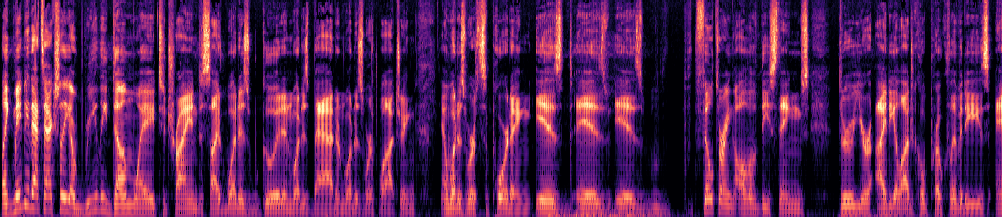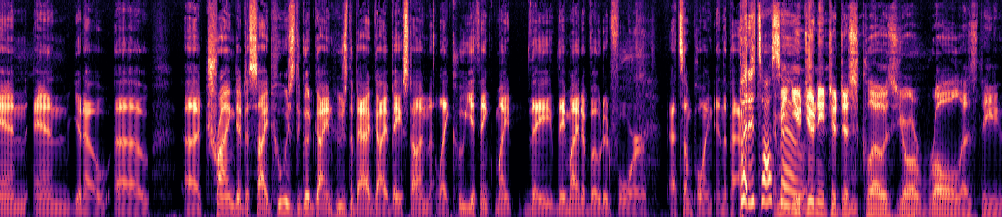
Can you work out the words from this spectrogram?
Like maybe that's actually a really dumb way to try and decide what is good and what is bad and what is worth watching and what is worth supporting. Is is is filtering all of these things through your ideological proclivities and and you know uh, uh, trying to decide who is the good guy and who's the bad guy based on like who you think might they they might have voted for at some point in the past. But it's also I mean you do need to disclose your role as the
